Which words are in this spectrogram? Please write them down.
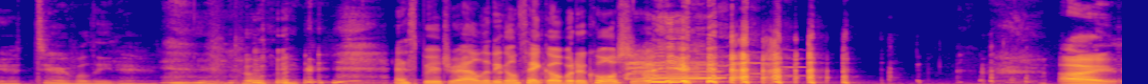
you're a terrible leader." And spirituality gonna take over the culture. All right,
